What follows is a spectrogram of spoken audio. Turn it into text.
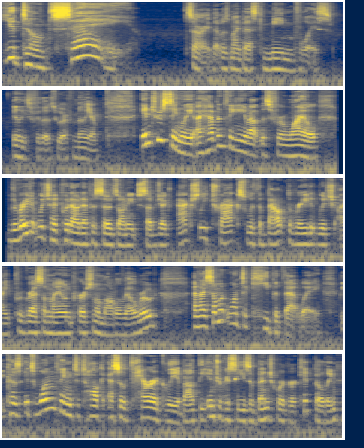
You don't say! Sorry, that was my best meme voice, at least for those who are familiar. Interestingly, I have been thinking about this for a while, the rate at which I put out episodes on each subject actually tracks with about the rate at which I progress on my own personal model railroad, and I somewhat want to keep it that way, because it's one thing to talk esoterically about the intricacies of benchwork or kit building,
